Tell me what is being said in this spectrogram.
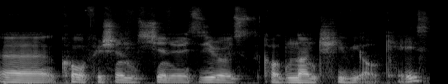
uh, coefficient generates zero is called non-trivial case.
